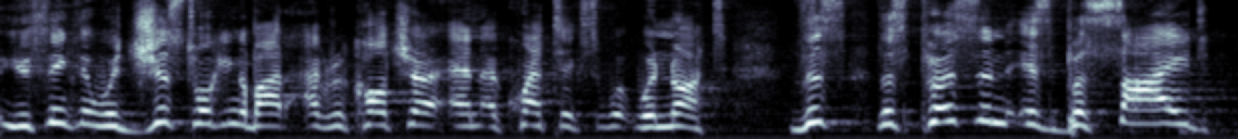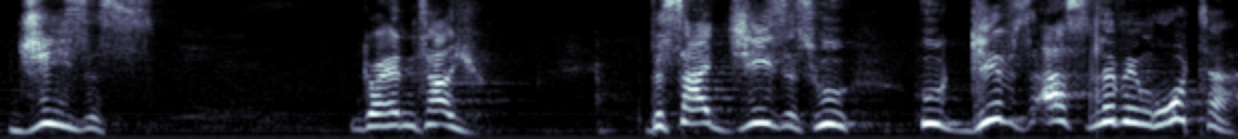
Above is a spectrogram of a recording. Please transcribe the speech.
you think that we're just talking about agriculture and aquatics, we're not. This, this person is beside Jesus. Go ahead and tell you. Beside Jesus, who, who gives us living water.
